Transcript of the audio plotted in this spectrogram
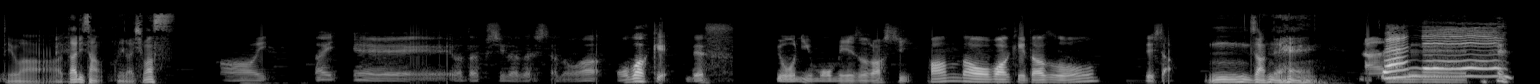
では、ダリさん、お願いします。はーい。はい。えー、私が出したのは、お化けです。世にも珍しい、パンダお化けだぞ。でした。うーん、残念。残念。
